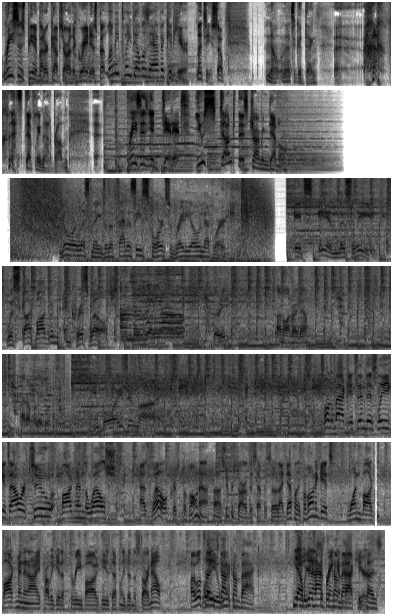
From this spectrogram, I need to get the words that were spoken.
Reese's peanut butter cups are the greatest, but let me play devil's advocate here. Let's see. So, no, that's a good thing. Uh, that's definitely not a problem. Uh, Reese's, you did it. You stumped this charming devil. You're listening to the Fantasy Sports Radio Network. It's In This League with Scott Bogman and Chris Welsh. On the radio. 30. I'm on right now. I don't believe you. You boys are live. Welcome back. It's in this league. It's hour two. Bogman, the Welsh, as well. Chris Pavona, uh, superstar of this episode. I definitely Pavona gets one Bog. Bogman and I probably get a three Bog. He's definitely been the star. Now, I will tell well, you, he's got to come back. Yeah, He we're gonna have to bring come him back, here because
